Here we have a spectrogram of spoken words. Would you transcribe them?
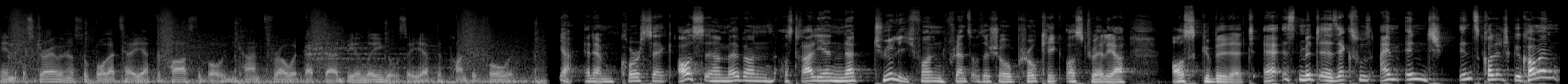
in Australian football, that's how you have to pass the ball. You can't throw it, that would be illegal, so you have to punt it forward. Ja, Adam Corsack aus äh, Melbourne, Australien, natürlich von Friends of the Show Pro Kick Australia ausgebildet. Er ist mit äh, 6 Fuß 1 Inch ins College gekommen,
